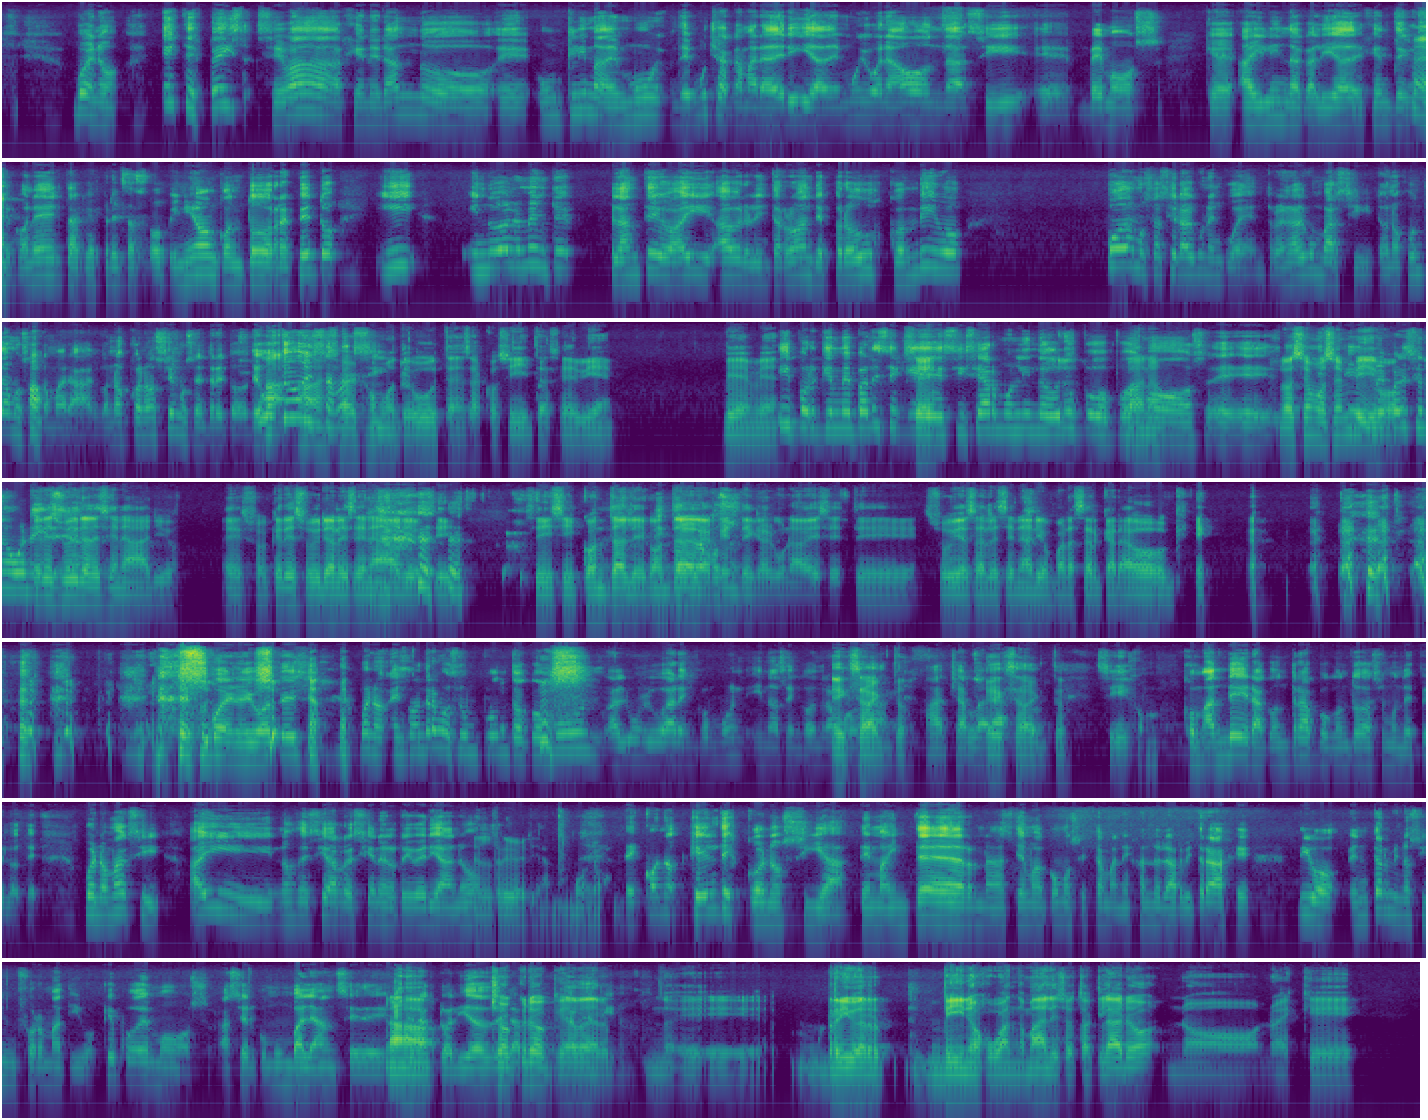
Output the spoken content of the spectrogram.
Bueno, este space se va generando eh, un clima de, muy, de mucha camaradería, de muy buena onda, ¿sí? Eh, vemos que hay linda calidad de gente que se conecta, que expresa su opinión con todo respeto y indudablemente planteo ahí, abro el interrogante, produzco en vivo, podamos hacer algún encuentro, en algún barcito, nos juntamos a ah. tomar algo, nos conocemos entre todos. ¿Te gustó ah, esa ah, cómo te gustan esas cositas? Eh, bien. Bien, bien. Y porque me parece que si se arma un lindo grupo, podemos. Eh, eh, lo hacemos en vivo. Me parece una buena ¿Querés subir al escenario? Eso, ¿querés subir al escenario? Sí. Sí, sí, contale, contale a la gente que alguna vez este, subías al escenario para hacer karaoke. bueno, y botella. Bueno, encontramos un punto común, algún lugar en común y nos encontramos Exacto. A, charlar. Exacto. Sí, con, bandera, con trapo, con todo hacemos un despelote. Bueno, Maxi, ahí nos decía recién el Riveriano. El Riveriano, muy que él desconocía tema interna, tema cómo se está manejando el arbitraje. Digo, en términos informativos, ¿qué podemos hacer como un balance de, la actualidad? Yo creo que, a ver, eh, River vino jugando mal, eso está claro. No, no es que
